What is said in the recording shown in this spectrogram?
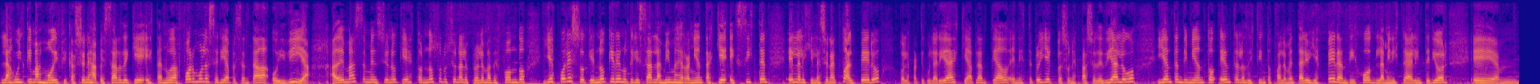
las últimas modificaciones a pesar de que esta nueva fórmula sería presentada hoy día. Además se mencionó que esto no soluciona los problemas de fondo y es por eso que no quieren utilizar las mismas herramientas que existen en la legislación actual, pero con las particularidades que ha planteado en este proyecto. Es un espacio de diálogo y entendimiento entre los distintos parlamentarios y esperan, dijo la ministra del Interior, eh,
